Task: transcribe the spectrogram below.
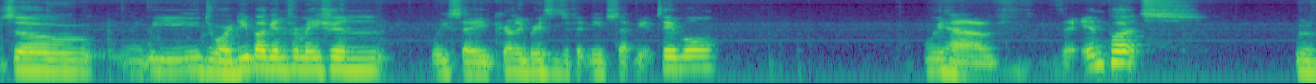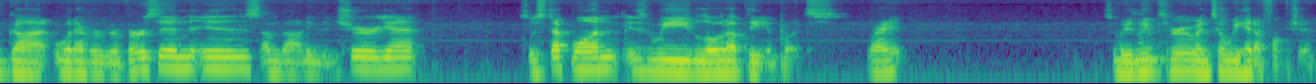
So we do our debug information. We say curly braces if it needs to be a table. We have the inputs. We've got whatever reverse in is. I'm not even sure yet. So step one is we load up the inputs, right? So we loop through until we hit a function.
